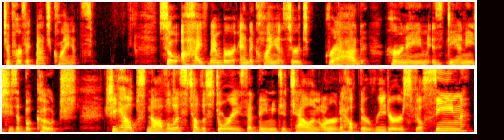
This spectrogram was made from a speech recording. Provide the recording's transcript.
to perfect match clients. So, a Hive member and a Client Surge grad. Her name is Danny. She's a book coach. She helps novelists tell the stories that they need to tell in order to help their readers feel seen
